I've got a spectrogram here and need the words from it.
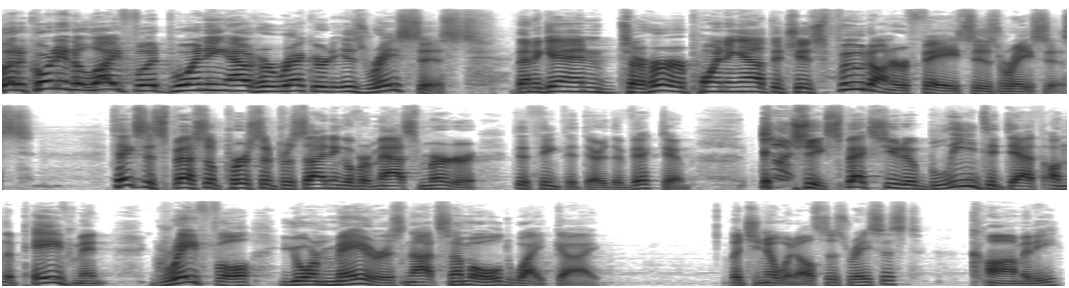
But according to Lightfoot, pointing out her record is racist. Then again, to her, pointing out that she has food on her face is racist. takes a special person presiding over mass murder to think that they're the victim. she expects you to bleed to death on the pavement, grateful your mayor is not some old white guy. But you know what else is racist? Comedy.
